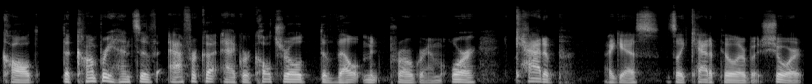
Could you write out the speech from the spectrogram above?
called the Comprehensive Africa Agricultural Development Program, or CAADP, I guess. It's like Caterpillar, but short,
